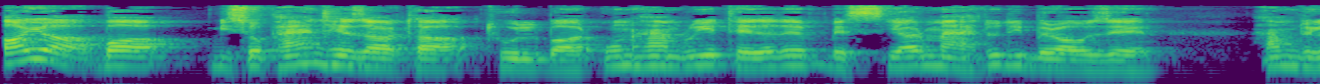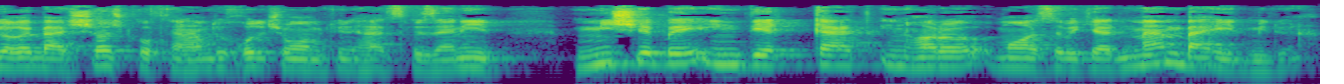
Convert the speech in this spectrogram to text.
آیا با 25 هزار تا toolbar اون هم روی تعداد بسیار محدودی browser همونطور که آقای بشاش گفتن همونطور خود شما می‌تونید حدس بزنید میشه به این دقت اینها رو محاسبه کرد؟ من بعید می‌دونم.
